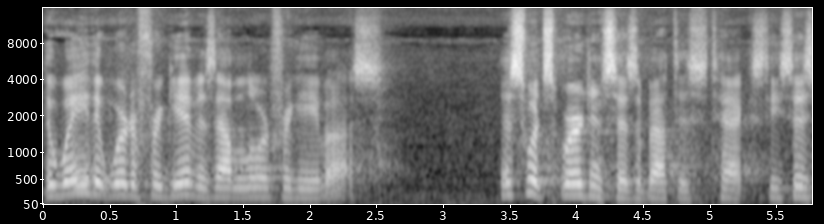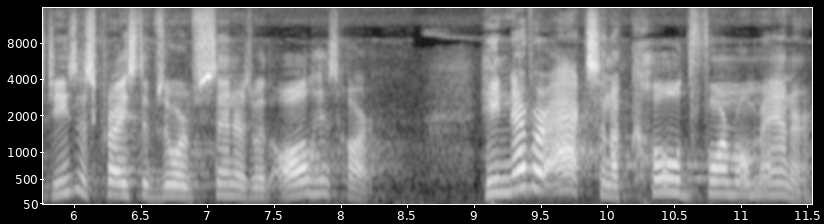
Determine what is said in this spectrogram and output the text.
The way that we're to forgive is how the Lord forgave us. This is what Spurgeon says about this text. He says, Jesus Christ absorbs sinners with all his heart. He never acts in a cold, formal manner.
